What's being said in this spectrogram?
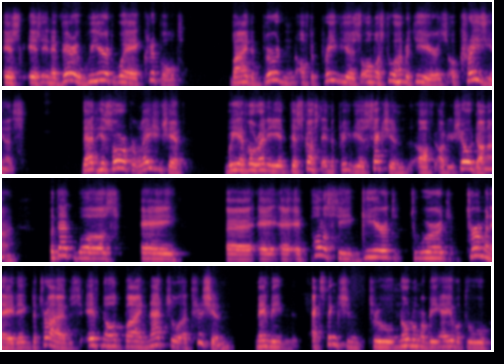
is, is in a very weird way crippled by the burden of the previous almost 200 years of craziness. That historical relationship we have already discussed in the previous section of, of your show, Donna, but that was a, a, a, policy geared toward terminating the tribes, if not by natural attrition, namely extinction through no longer being able to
